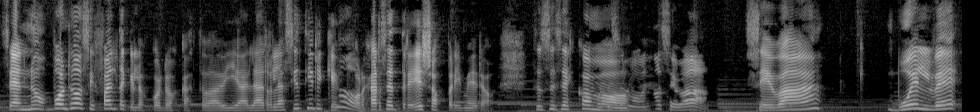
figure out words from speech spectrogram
O sea, no, vos no hace falta que los conozcas todavía. La relación tiene que No. forjarse entre ellos primero. Entonces es Por como. un momento se va. se va, vuelve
